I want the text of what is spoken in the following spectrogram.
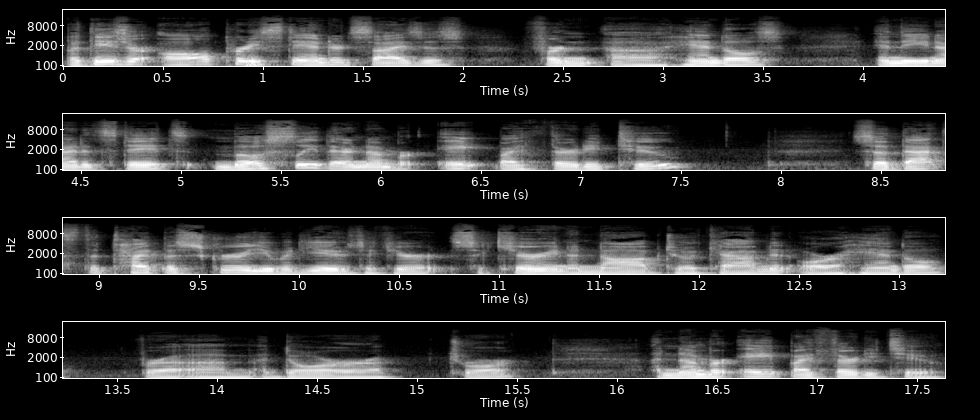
But these are all pretty standard sizes for uh, handles in the United States. Mostly they're number 8 by 32. So that's the type of screw you would use if you're securing a knob to a cabinet or a handle for a, um, a door or a drawer. A number 8 by 32.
